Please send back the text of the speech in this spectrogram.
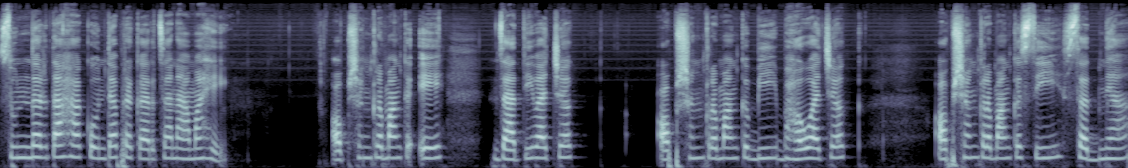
सुंदरता हा कोणत्या प्रकारचा नाम आहे? ऑप्शन क्रमांक ए जातीवाचक. ऑप्शन क्रमांक बी भाववाचक ऑप्शन क्रमांक सी संज्ञा.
